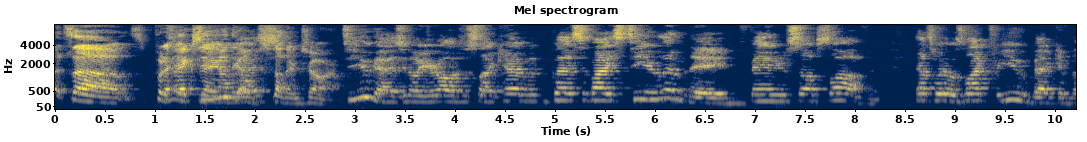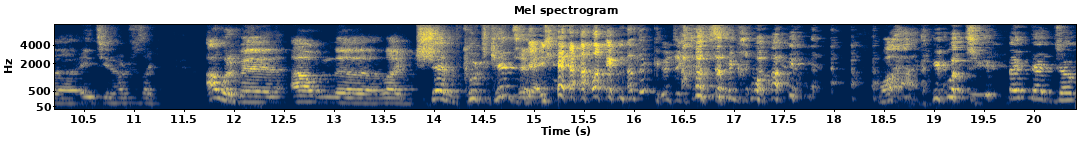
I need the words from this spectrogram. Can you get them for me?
Let's uh, let's put an like, X on the old Southern charm. To you guys, you know, you're all just like having a glass of iced tea or lemonade and fanning yourselves off, and that's what it was like for you back in the 1800s. Like, I would have been out in the like shed with Kunta Kinte. Yeah, yeah, like another I was like, why? Why? Would you make that joke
